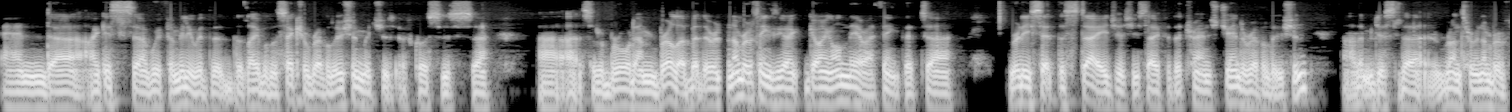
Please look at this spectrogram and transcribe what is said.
And uh, I guess uh, we're familiar with the, the, label the sexual revolution, which is, of course, is uh, uh a sort of broad umbrella. But there are a number of things going on there, I think, that uh, really set the stage, as you say, for the transgender revolution. Uh, let me just run through a number of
